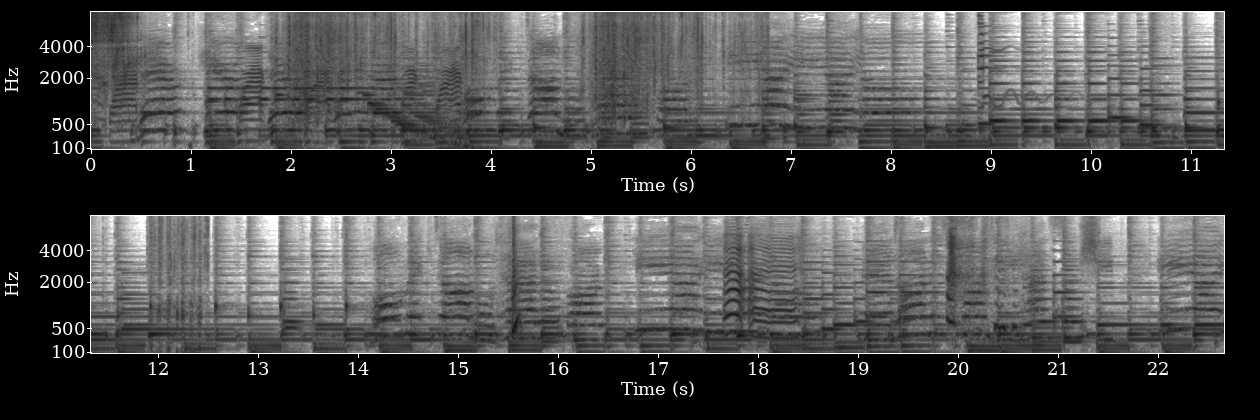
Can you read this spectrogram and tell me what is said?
Wow. there, here, and on his farm he had some sheep, I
